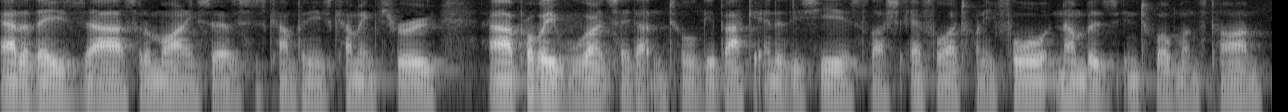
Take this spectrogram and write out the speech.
out of these uh, sort of mining services companies coming through. Uh, probably won't see that until the back end of this year slash FY24 numbers in 12 months' time.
